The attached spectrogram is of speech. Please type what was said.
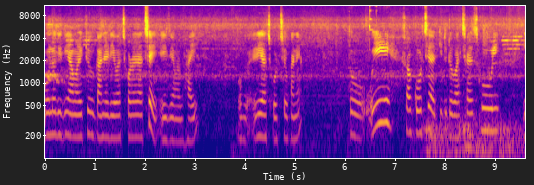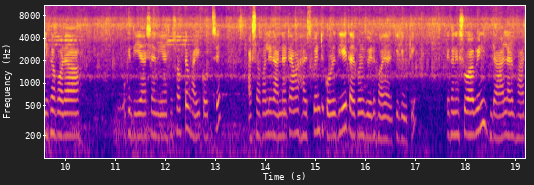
বলল, দিদি, আমার একটু গানের রেওয়াজ করার আছে। এই যে আমার ভাই, ও রেওয়াজ করছে ওখানে। তো ওই সব করছে আর কি, দুটো বাচ্চার স্কুল, লেখাপড়া, ওকে দিয়ে আসা, নিয়ে আসা, সবটা ভাই করছে। আর সকালে রান্নাটা আমার হাজব্যান্ড করে দিয়ে তারপরে বের হয় আর কি ডিউটি এখানে সোয়াবিন, ডাল আর ভাত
